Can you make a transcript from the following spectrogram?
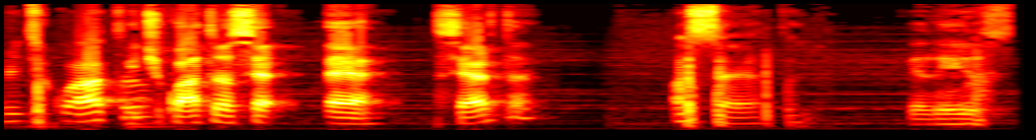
24. 24 acer- é, acerta? Acerta. Beleza.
